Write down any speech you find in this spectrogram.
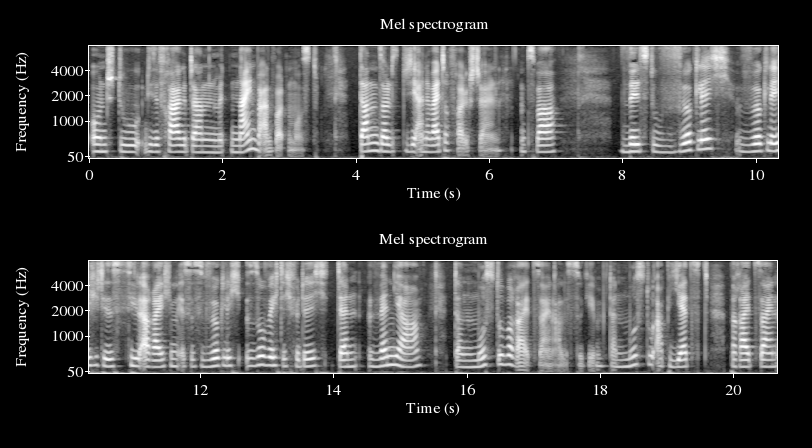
und du diese Frage dann mit Nein beantworten musst, dann solltest du dir eine weitere Frage stellen. Und zwar, willst du wirklich, wirklich dieses Ziel erreichen? Ist es wirklich so wichtig für dich? Denn wenn ja, dann musst du bereit sein, alles zu geben. Dann musst du ab jetzt bereit sein,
